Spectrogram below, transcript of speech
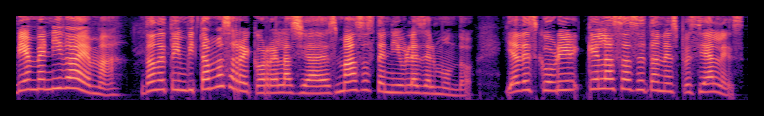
Bienvenido a Emma, donde te invitamos a recorrer las ciudades más sostenibles del mundo y a descubrir qué las hace tan especiales.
